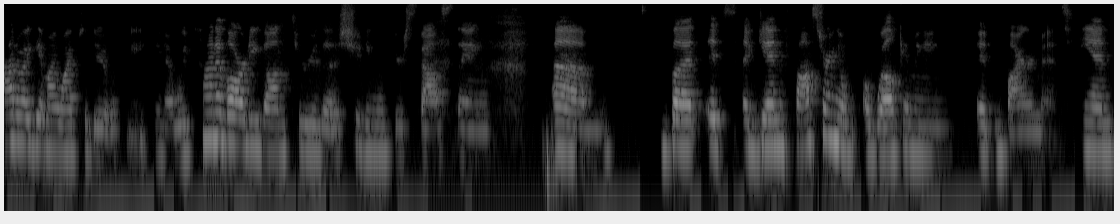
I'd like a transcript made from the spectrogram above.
how do I get my wife to do it with me? You know, we've kind of already gone through the shooting with your spouse thing, um, but it's again fostering a, a welcoming environment and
